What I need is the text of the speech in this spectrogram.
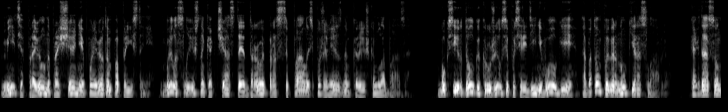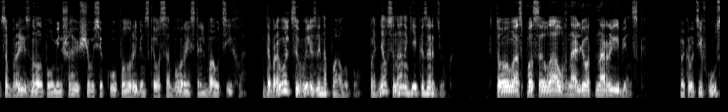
Митя провел на прощание пулеметом по пристани. Было слышно, как частая дробь рассыпалась по железным крышкам лабаза. Буксир долго кружился посередине Волги, а потом повернул к Ярославлю. Когда солнце брызнуло по уменьшающемуся куполу Рыбинского собора и стрельба утихла, добровольцы вылезли на палубу. Поднялся на ноги и Казардюк. «Кто вас посылал в налет на Рыбинск?» Покрутив ус,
